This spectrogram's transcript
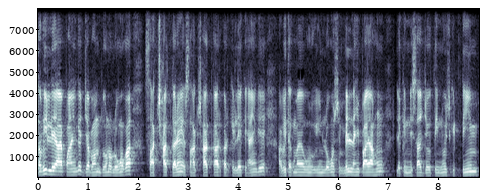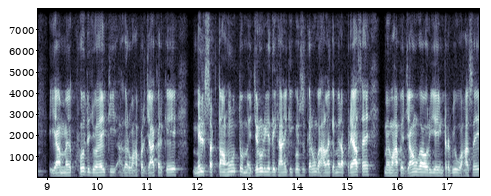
तभी ले आ पाएँगे जब हम दोनों लोगों का साक्षात करें, साक्षात्कार करके लेके आएँगे। अभी तक मैं इन लोगों से मिल नहीं पाया हूँ, लेकिन निशा ज्योति न्यूज़ की टीम या मैं खुद जो है कि अगर वहाँ पर जा कर के मिल सकता हूँ तो मैं ज़रूर ये दिखाने की कोशिश करूँगा। हालाँकि मेरा प्रयास है, मैं वहाँ पर जाऊँगा और ये इंटरव्यू वहाँ से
